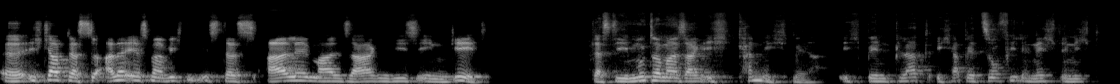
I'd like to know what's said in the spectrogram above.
Äh, ich glaube, dass zuallererst mal wichtig ist, dass alle mal sagen, wie es ihnen geht. Dass die Mutter mal sagt, ich kann nicht mehr. Ich bin platt. Ich habe jetzt so viele Nächte nicht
